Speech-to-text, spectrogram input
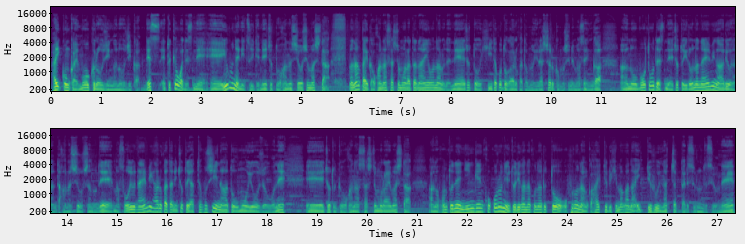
はい、今回もクロージングのお時間です。えっと、今日はですね、えー、湯船についてね、ちょっとお話をしました。まあ、何回かお話しさせてもらった内容なのでね、ちょっと聞いたことがある方もいらっしゃるかもしれませんが、あの、冒頭ですね、ちょっといろんな悩みがあるよなんて話をしたので、まあ、そういう悩みがある方にちょっとやってほしいなと思う養生をね、えー、ちょっと今日お話しさせてもらいました。あの、本当ね、人間心にゆとりがなくなると、お風呂なんか入ってる暇がないっていう風になっちゃったりするんですよね。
